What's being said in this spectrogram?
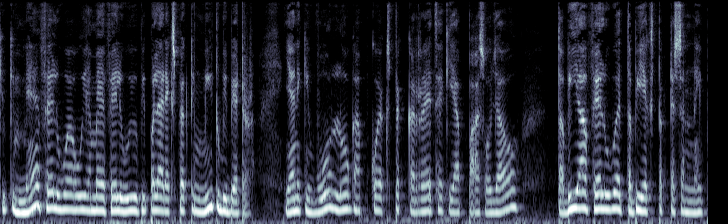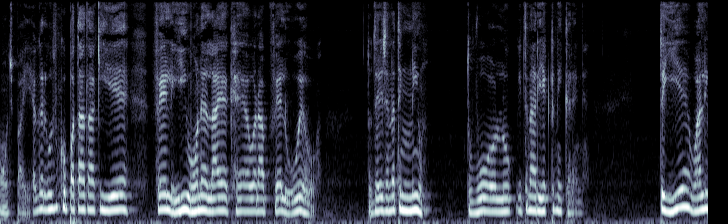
क्योंकि मैं फेल हुआ हूँ या मैं फेल हुई हूँ people are expecting me to be better यानी कि वो लोग आपको एक्सपेक्ट कर रहे थे कि आप पास हो जाओ, तभी आप फेल हुए, तभी एक्सपेक्टेशन नहीं पहुँच पाई। अगर उनको पता था कि ये फेल ही होने लायक है और आप फेल हुए हो तो देर इज़ नथिंग न्यू तो वो लोग इतना रिएक्ट नहीं करेंगे। तो ये वाली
